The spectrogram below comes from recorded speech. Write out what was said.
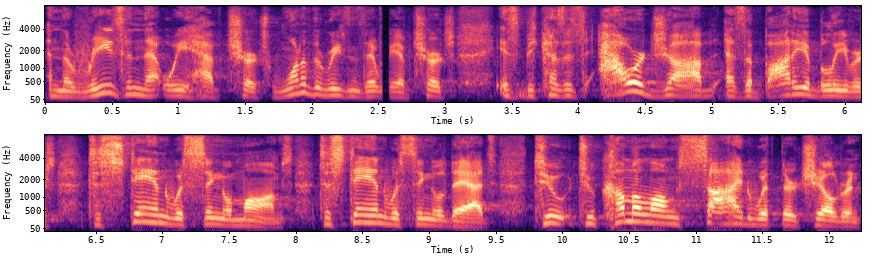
And the reason that we have church, one of the reasons that we have church, is because it's our job as a body of believers to stand with single moms, to stand with single dads, to, to come alongside with their children,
